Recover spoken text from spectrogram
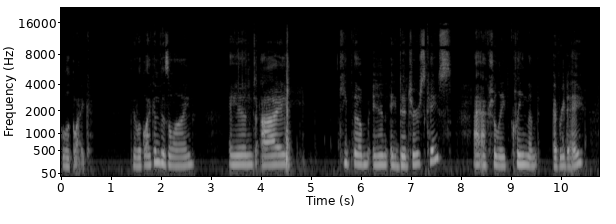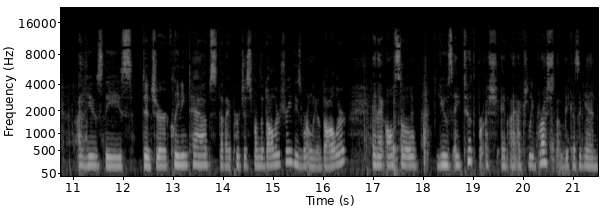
look like. They look like Invisalign and I keep them in a dentures case. I actually clean them every day. I use these denture cleaning tabs that I purchased from the Dollar Tree. These were only a dollar. And I also use a toothbrush and I actually brush them because again,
